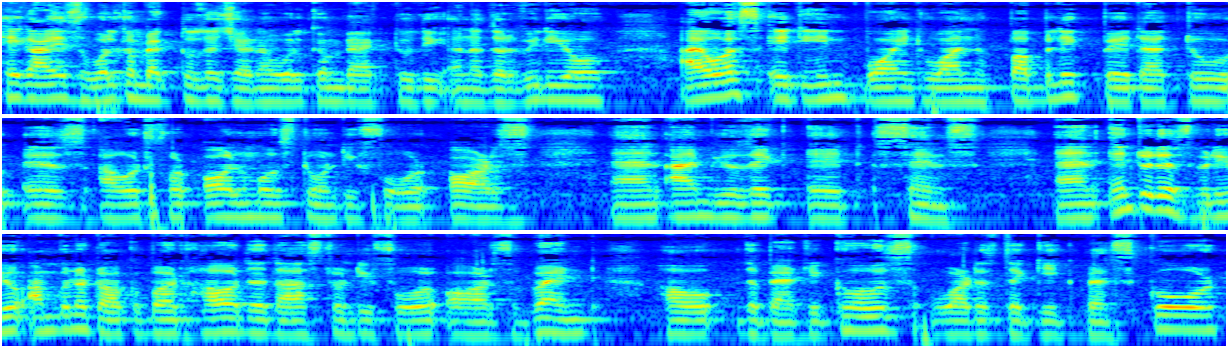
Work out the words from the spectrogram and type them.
hey guys welcome back to the channel. Welcome back to the another video. ios 18.1 public beta 2 is out for almost 24 hours and i'm using it since. And in today's video i'm going to talk about how the last 24 hours went how the battery goes what is the geekbench score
